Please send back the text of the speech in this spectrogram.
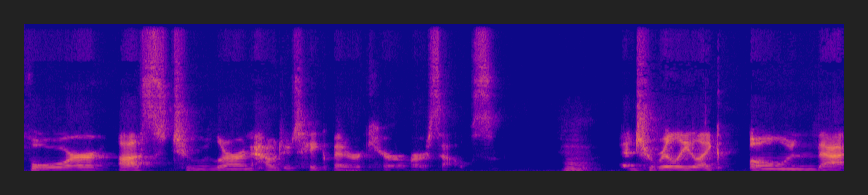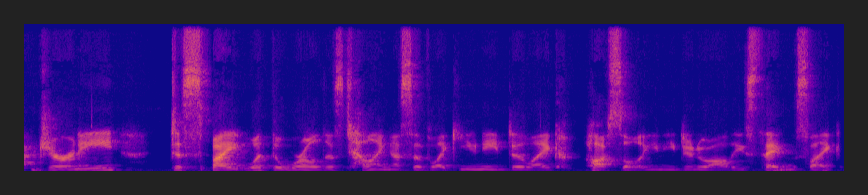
for us to learn how to take better care of ourselves hmm. and to really like own that journey despite what the world is telling us of like you need to like hustle you need to do all these things like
